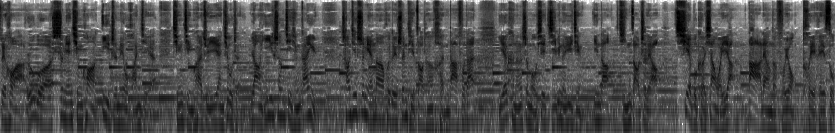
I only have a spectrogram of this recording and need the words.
最后啊，如果失眠情况一直没有缓解，请尽快去医院就诊，让医生进行干预。长期失眠呢，会对身体造成很大负担，也可能是某些疾病的预警，应当尽早治疗，切不可像我一样大量的服用褪黑素。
